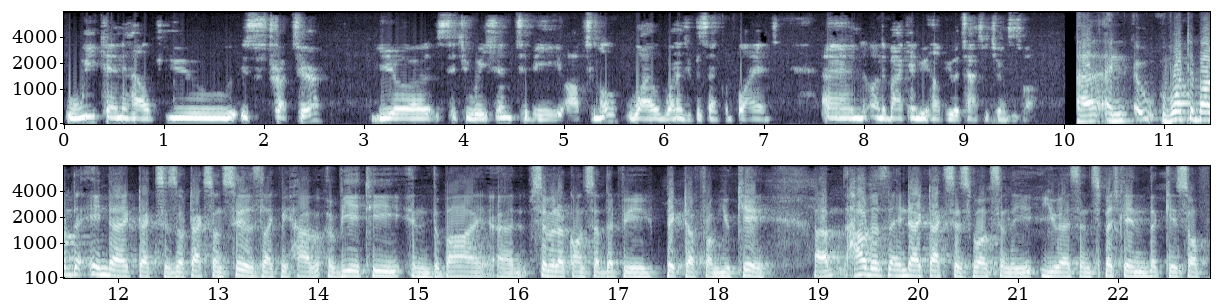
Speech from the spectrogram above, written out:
we can help you structure your situation to be optimal while 100% compliant. And on the back end, we help you with tax returns as well. Uh, and what about the indirect taxes or tax on sales? Like we have a VAT in Dubai, a similar concept that we picked up from UK. Uh, how does the indirect taxes works in the US, and especially in the case of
